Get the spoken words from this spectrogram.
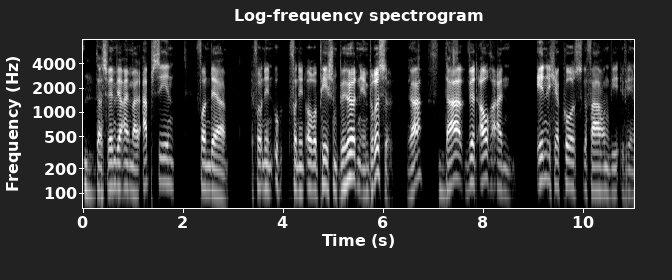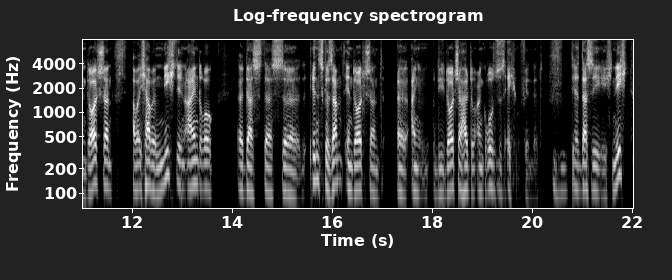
mhm. dass wenn wir einmal absehen von der von den von den europäischen Behörden in Brüssel, ja, mhm. da wird auch ein ähnlicher Kurs gefahren wie, wie in Deutschland, aber ich habe nicht den Eindruck, äh, dass das äh, insgesamt in Deutschland äh, ein, die deutsche Haltung ein großes Echo findet. Mhm. Das sehe ich nicht.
